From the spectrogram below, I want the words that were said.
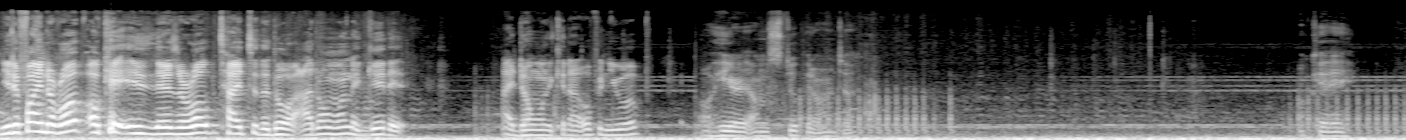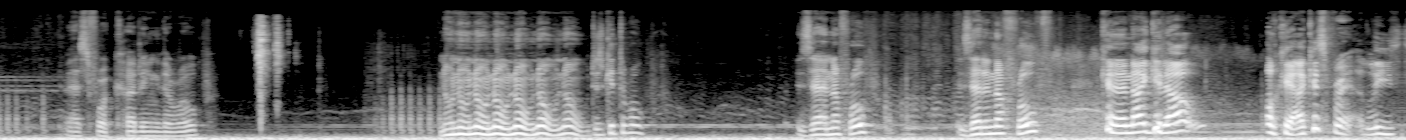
Need to find a rope? Okay, is there's a rope tied to the door. I don't want to get it. I don't want to. Can I open you up? Oh, here. I'm stupid, aren't I? Okay. That's for cutting the rope. No, no, no, no, no, no, no. Just get the rope. Is that enough rope? Is that enough rope? Can I get out? Okay, I can sprint at least.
